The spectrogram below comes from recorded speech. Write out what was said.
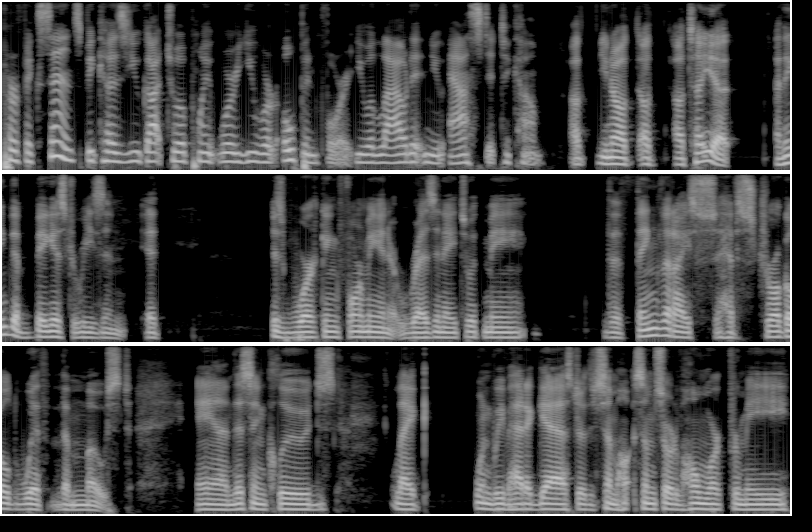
perfect sense because you got to a point where you were open for it. You allowed it and you asked it to come. I'll, you know, I'll, I'll, I'll tell you, I think the biggest reason is working for me and it resonates with me, the thing that I have struggled with the most, and this includes like when we've had a guest or some some sort of homework for me,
